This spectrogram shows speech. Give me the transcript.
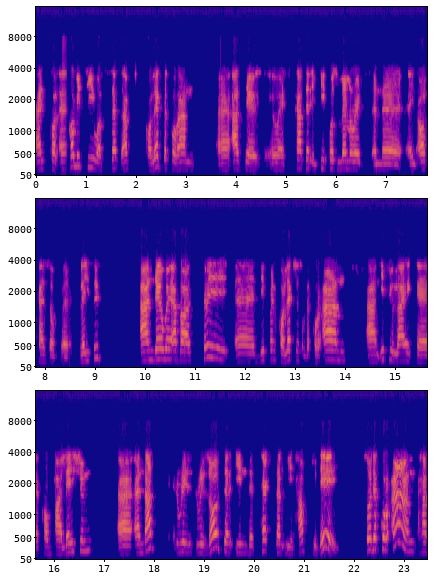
and a committee was set up to collect the Quran uh, as they were scattered in people's memories and uh, in all kinds of uh, places. And there were about three uh, different collections of the Quran, and if you like, compilation, uh, and that re- resulted in the text that we have today. So the Quran has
